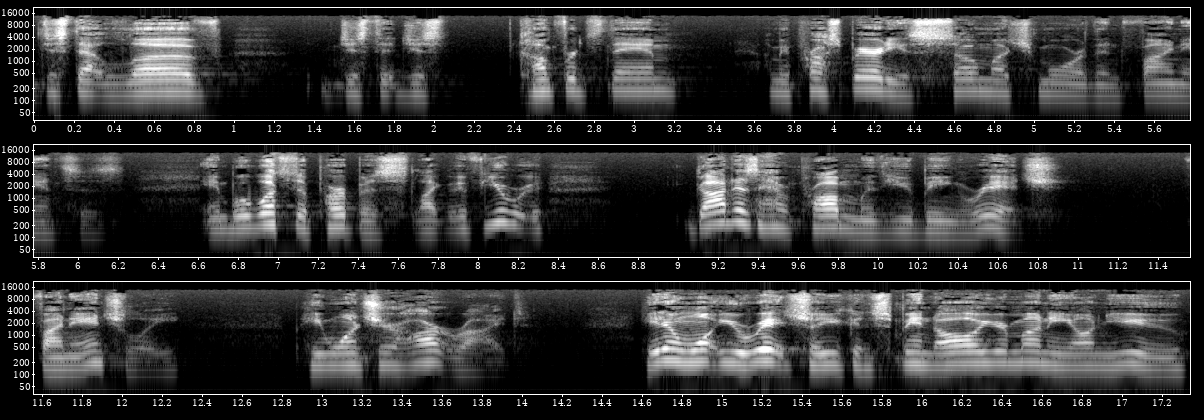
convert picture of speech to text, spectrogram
just that love, just that just comforts them. I mean, prosperity is so much more than finances. And but what's the purpose? Like, if you were, God doesn't have a problem with you being rich financially. He wants your heart right. He doesn't want you rich so you can spend all your money on you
